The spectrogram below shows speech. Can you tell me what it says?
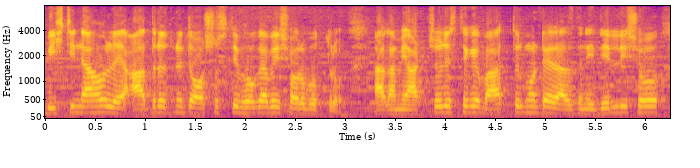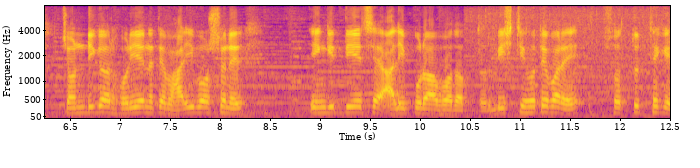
বৃষ্টি না হলে আর্দ্রজনিত অস্বস্তি ভোগাবে সর্বত্র। আগামী আটচল্লিশ থেকে বাহাত্তর ঘন্টায় রাজধানী দিল্লি সহ চণ্ডীগড় হরিয়ানাতে ভারী বর্ষণের ইঙ্গিত দিয়েছে আলিপুর আবহাওয়া দপ্তর। বৃষ্টি হতে পারে সত্তর থেকে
